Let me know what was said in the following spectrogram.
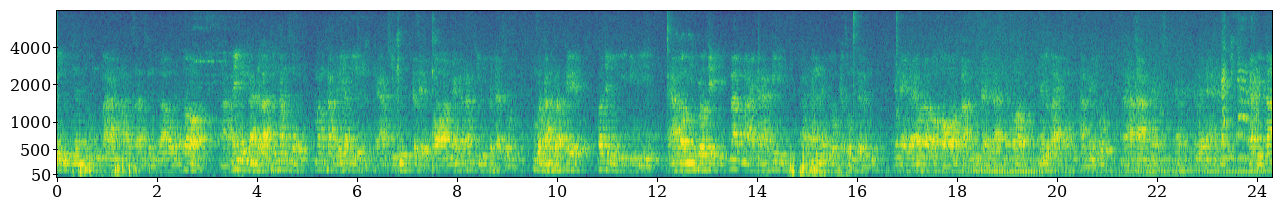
มีเงินทุนมามาสนับสนุนเรา แล้วก็ให้มีการตลาดที่มั่นคง มั่งคั่งและยั่งยืนนะครับชีวิตเกษตรกรแม้กระทั่งชีวิตประชาชนทั่วทั้งประเทศก็จะอยู่ดีกินดีนะฮะเรามีโปรเจกต์อีกมากมายนะฮะที่ท่านนายกจะส่งเสริมยังไงแล้วเราก็ขอฝากวิสัยทัศน์และก็นโยบายของทางนายก ฟริกาแอฟริกา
